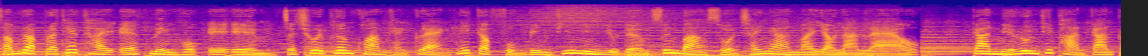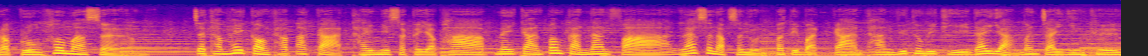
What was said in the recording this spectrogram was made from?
สำหรับประเทศไทย F16AM จะช่วยเพิ่มความแข็งแกร่งให้กับฝูงบินที่มีอยู่เดิม ซึ่งบางส่วนใช้งานมายาวนานแล้ว การมีรุ่นที่ผ่านการปรับปรุงเข้ามาเสริม จะทำให้กองทัพอากาศไทยมีศักยภาพในการป้องกันน่านฟ้า และสนับสนุนปฏิบัติการทางยุทธวิธีได้อย่างมั่นใจยิ่งขึ้น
